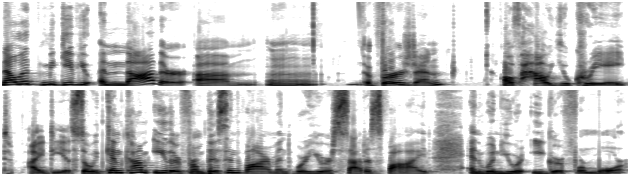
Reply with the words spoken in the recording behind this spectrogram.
Now, let me give you another um, mm, version of how you create ideas. So it can come either from this environment where you're satisfied and when you are eager for more.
